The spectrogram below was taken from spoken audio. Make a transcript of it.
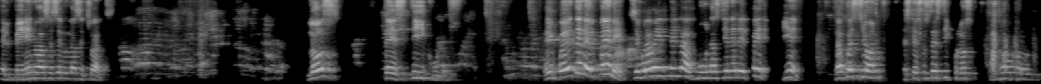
El pene no hace células sexuales. Los testículos. Y puede tener pene. Seguramente las mulas tienen el pene. Bien. La cuestión es que sus testículos no producen.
